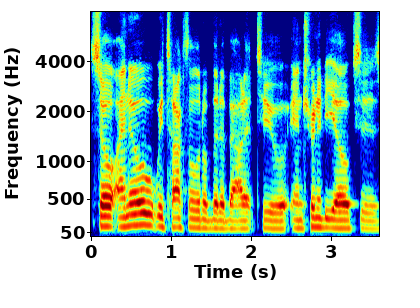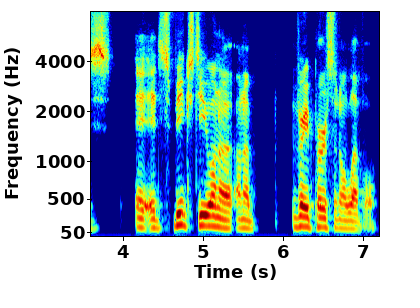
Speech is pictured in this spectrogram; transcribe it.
So I know we talked a little bit about it too. And Trinity Oaks is it, it speaks to you on a on a very personal level.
